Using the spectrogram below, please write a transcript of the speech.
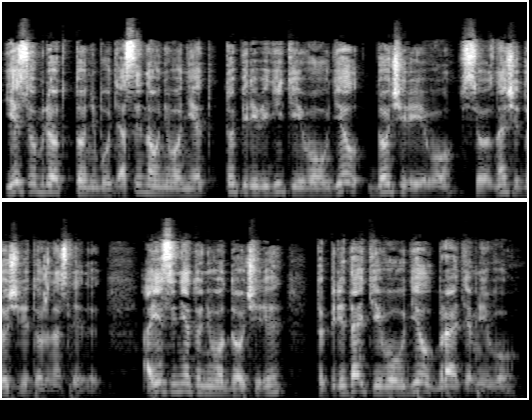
Если умрет кто-нибудь, а сына у него нет, то переведите его удел дочери его. Все, значит, дочери тоже наследуют. А если нет у него дочери, то передайте его удел братьям его.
